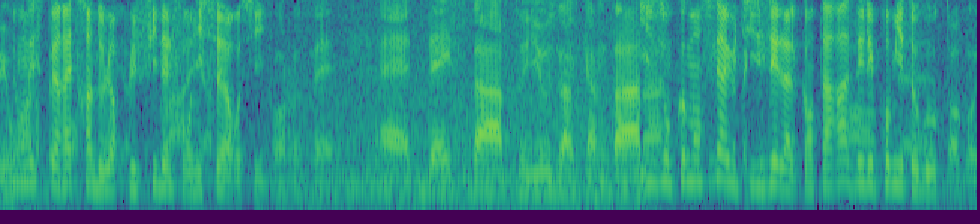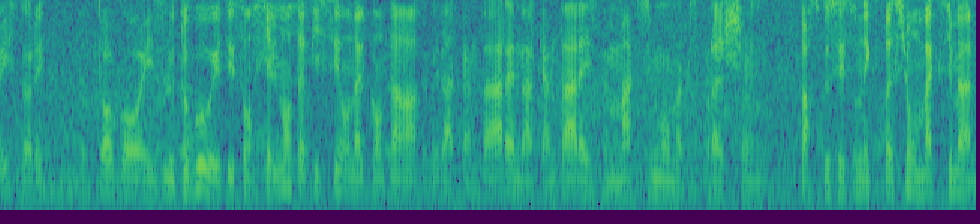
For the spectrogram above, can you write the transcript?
Et on espère être un de leurs plus fidèles fournisseurs aussi. Ils ont commencé à utiliser l'Alcantara dès les premiers Togo. Le Togo est essentiellement tapissé en Alcantara parce que c'est son expression maximale.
